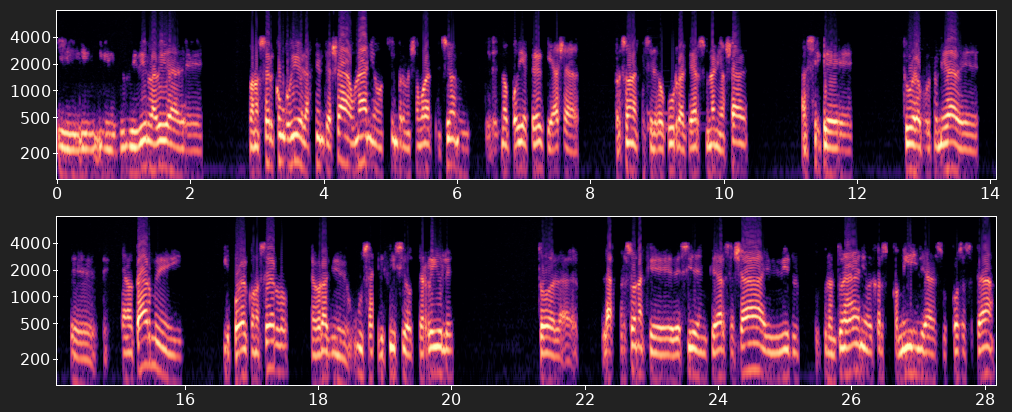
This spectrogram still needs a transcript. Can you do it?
y, vivir la vida de conocer cómo vive la gente allá un año siempre me llamó la atención no podía creer que haya personas que se les ocurra quedarse un año allá así que tuve la oportunidad de, anotarme y poder conocerlo. La verdad que un sacrificio terrible. Todas las personas que deciden quedarse allá y vivir durante un año, dejar su familia, sus cosas acá,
